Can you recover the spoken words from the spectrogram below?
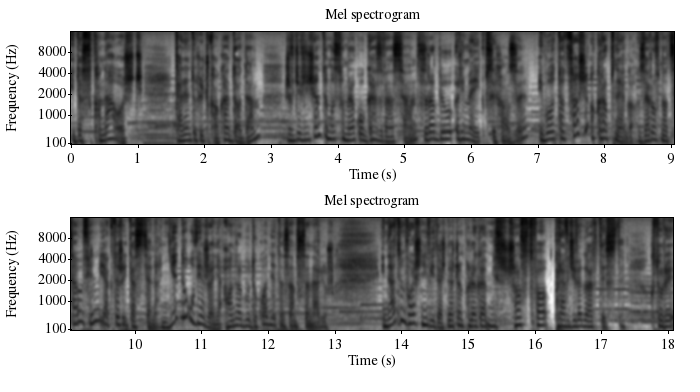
i doskonałość talentu Hitchcocka, dodam, że w 1998 roku Gus Van Sant zrobił remake Psychozy i było to coś okropnego. Zarówno cały film, jak też i ta scena. Nie do uwierzenia, a on robił dokładnie ten sam scenariusz. I na tym właśnie widać, na czym polega mistrzostwo prawdziwego artysty, który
